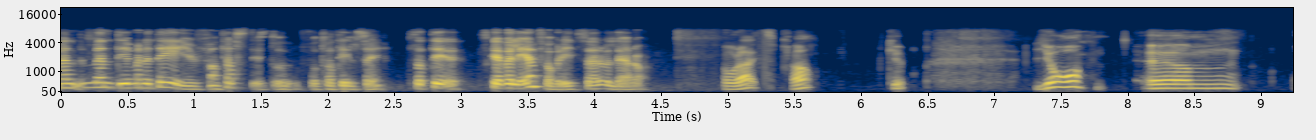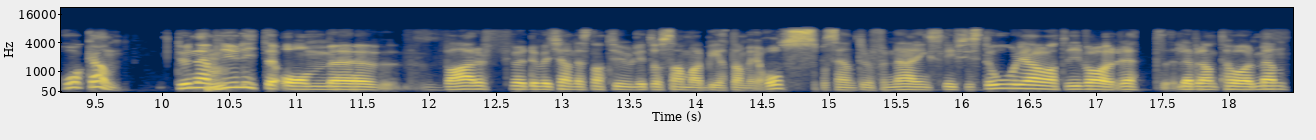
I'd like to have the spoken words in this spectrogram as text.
men, men, det, men det är ju fantastiskt att få ta till sig. Så det, ska jag välja en favorit så är det väl det då. All right. ja, kul. Ja, um, Håkan, du nämnde mm. ju lite om uh, varför det kändes naturligt att samarbeta med oss på Centrum för näringslivshistoria och att vi var rätt leverantör. Men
